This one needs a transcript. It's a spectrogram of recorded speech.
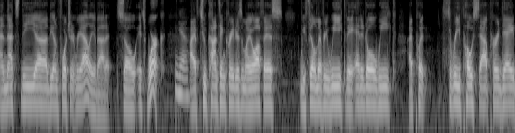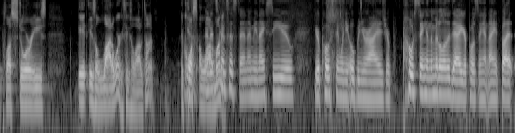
And that's the uh, the unfortunate reality about it. So it's work. Yeah. I have two content creators in my office. We film every week. They edit all week. I put three posts out per day plus stories. It is a lot of work. It takes a lot of time. It costs a lot and of money. it's consistent. I mean, I see you. You're posting when you open your eyes. You're posting in the middle of the day. You're posting at night. But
